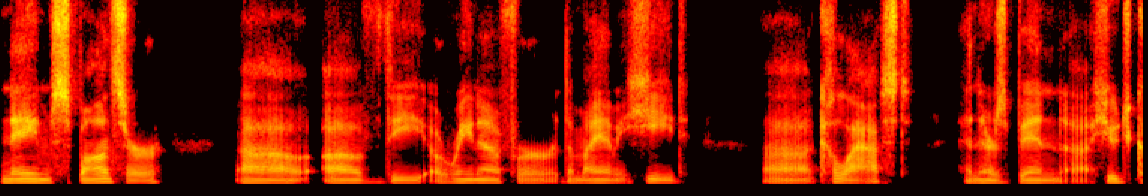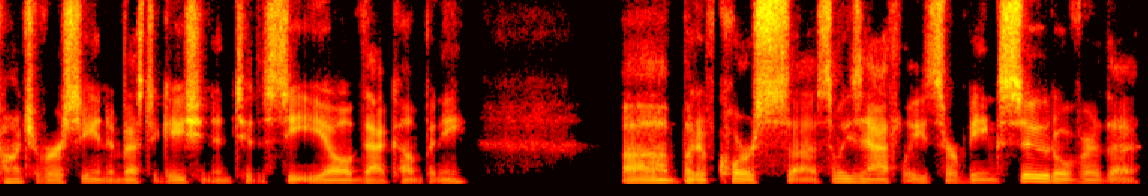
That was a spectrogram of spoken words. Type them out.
name sponsor uh, of the arena for the Miami Heat uh, collapsed. And there's been a huge controversy and investigation into the CEO of that company. Uh, but of course, uh, some of these athletes are being sued over the,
